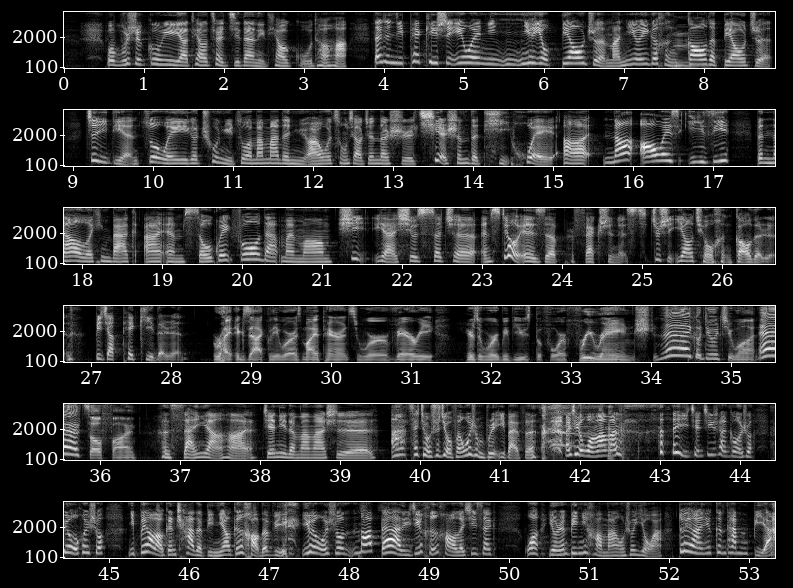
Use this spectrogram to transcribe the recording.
我不是故意要挑刺儿鸡蛋里挑骨头哈，但是你 picky 是因为你你你有标准嘛，你有一个很高的标准。这一点，作为一个处女座妈妈的女儿，我从小真的是切身的体会啊、n o t always easy。But now looking back, I am so grateful that my mom, she, yeah, she was such a, and still is a perfectionist，就是要求很高的人，比较 picky 的人。Right, exactly. Whereas my parents were very, here's a word we've used before, free range. Eh, go do what you want. Eh, it's all fine. 很散养哈。Jenny 的妈妈是啊，才九十九分，为什么不是一百分？而且我妈妈以前经常跟我说，因为我会说你不要老跟差的比，你要跟好的比，因为我说 not bad 已经很好了。She's like，哇，有人比你好吗？我说有啊，对啊，要跟他们比啊。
